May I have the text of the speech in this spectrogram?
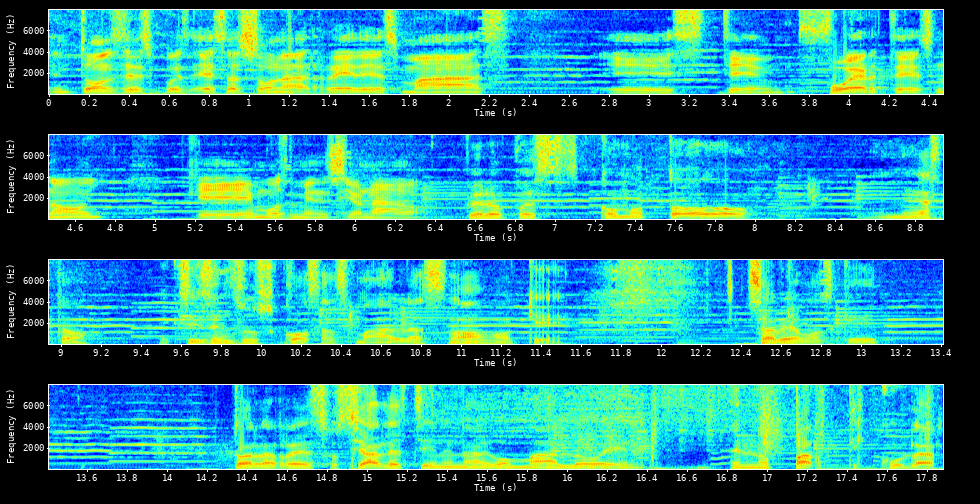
entonces, pues esas son las redes más este, fuertes, ¿no? Que hemos mencionado. Pero pues como todo en esto, existen sus cosas malas, ¿no? Ok. Sabemos que todas las redes sociales tienen algo malo en, en lo particular.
